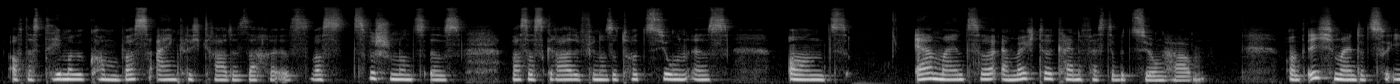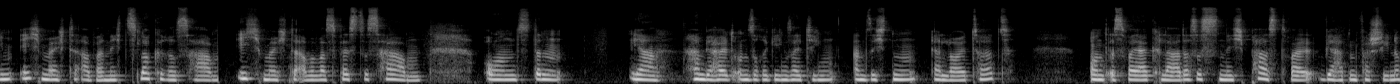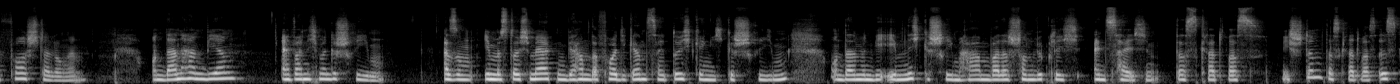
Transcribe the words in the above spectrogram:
auf das Thema gekommen, was eigentlich gerade Sache ist, was zwischen uns ist, was es gerade für eine Situation ist. Und er meinte, er möchte keine feste Beziehung haben. Und ich meinte zu ihm, ich möchte aber nichts Lockeres haben. Ich möchte aber was Festes haben. Und dann, ja, haben wir halt unsere gegenseitigen Ansichten erläutert. Und es war ja klar, dass es nicht passt, weil wir hatten verschiedene Vorstellungen. Und dann haben wir einfach nicht mehr geschrieben also ihr müsst euch merken, wir haben davor die ganze Zeit durchgängig geschrieben und dann, wenn wir eben nicht geschrieben haben, war das schon wirklich ein Zeichen, dass gerade was nicht stimmt, dass gerade was ist.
